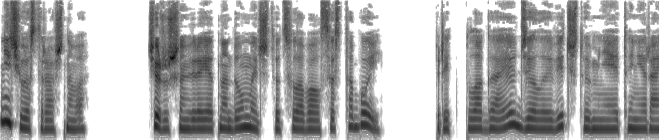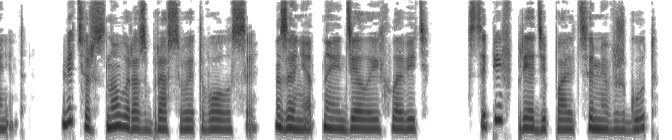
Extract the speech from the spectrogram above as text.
«Ничего страшного. Чарушин, вероятно, думает, что целовался с тобой. Предполагаю, делая вид, что меня это не ранит. Ветер снова разбрасывает волосы. Занятное дело их ловить. Сцепив пряди пальцами в жгут,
